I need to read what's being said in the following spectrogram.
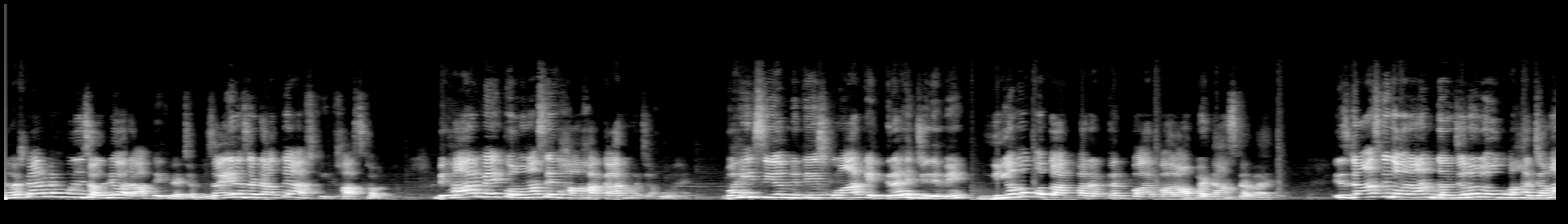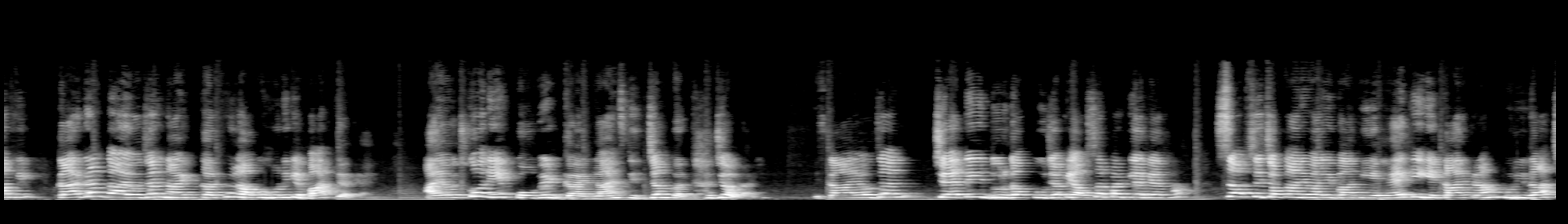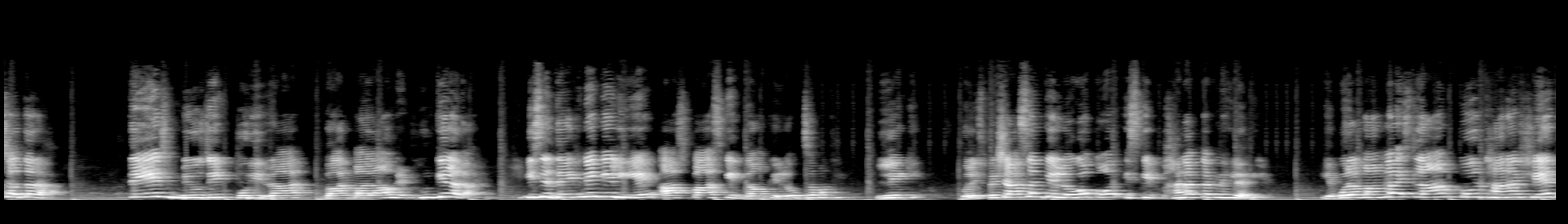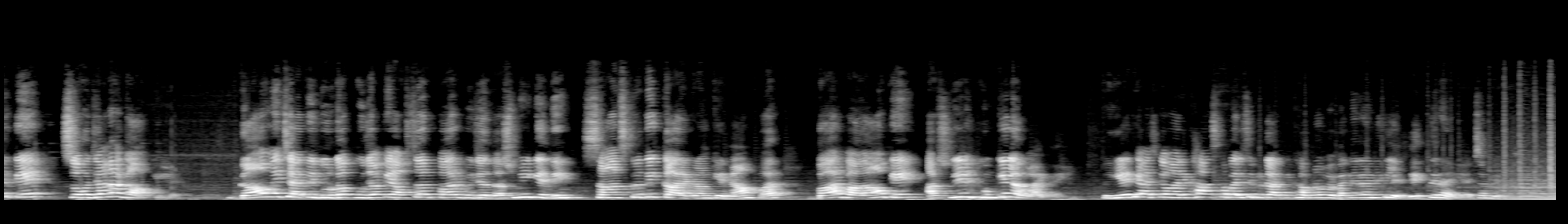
नमस्कार, मैं हूँ पूजा चौधरी और आप देख रहे हैं चैनल जाइए नज़र डालते हैं आज की खास खबर बिहार में कोरोना से हाहाकार मचा हुआ है। वहीं सीएम नीतीश कुमार के गृह ज़िले में नियमों को ताक पर रखकर बार बालाओं पर डांस करवाया गया। इस डांस के दौरान दर्जनों लोग वहाँ जमा थे। कार्यक्रम का आयोजन नाइट कर्फ्यू लागू होने के बाद किया गया है। आयोजकों ने कोविड गाइडलाइंस की जमकर धज्जिया उड़ाई। इसका आयोजन चैती दुर्गा पूजा के अवसर पर किया गया था। सबसे चौंकाने वाली बात यह है कि ये कार्यक्रम पूरी रात चलता रहा। तेज म्यूज़िक पूरी रात बार बालाओं ने ठुमके लगाए। इसे देखने के लिए आसपास के गाँव के लोग जमा थे। लेकिन पुलिस प्रशासन के लोगों को इसकी भनक तक नहीं लगी है। ये पूरा मामला इस्लामपुर थाना क्षेत्र के सोहजाना गाँव के है। गाँव में चैती दुर्गा पूजा के अवसर पर विजयदशमी के दिन सांस्कृतिक कार्यक्रम के नाम पर बार बालाओं के अश्लील ठुमके लगवाए गए। तो ये थे आज का हमारे खास खबर, इसी प्रकार की खबरों में बने रहने के लिए देखते रहिए चंद्र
